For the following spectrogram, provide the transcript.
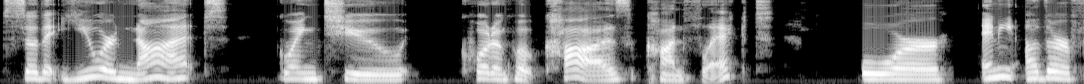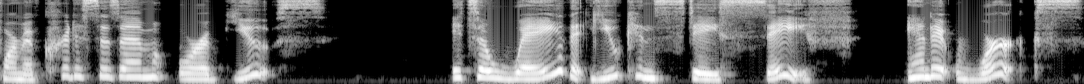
so that you are not going to quote unquote cause conflict or any other form of criticism or abuse? It's a way that you can stay safe and it works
